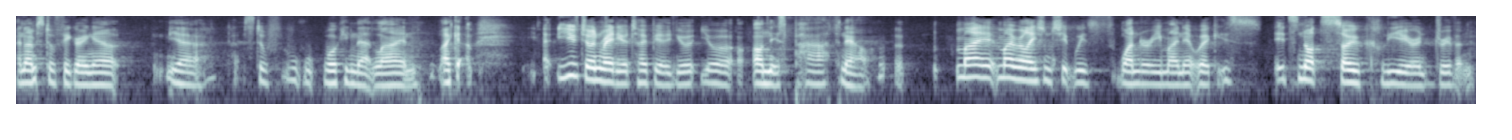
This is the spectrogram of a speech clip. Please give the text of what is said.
And I'm still figuring out yeah, still w- walking that line. Like, uh, you've joined Radiotopia. You're you're on this path now. My my relationship with Wondery, my network, is it's not so clear and driven.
